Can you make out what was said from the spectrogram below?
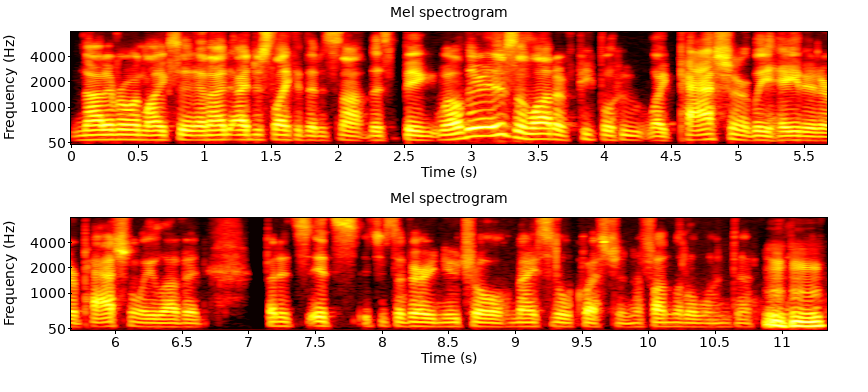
not everyone likes it and I, I just like it that it's not this big well there is a lot of people who like passionately hate it or passionately love it but it's it's it's just a very neutral nice little question a fun little one to Mhm.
